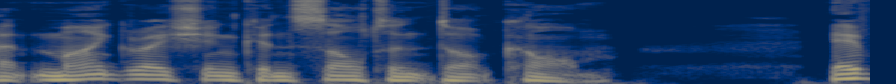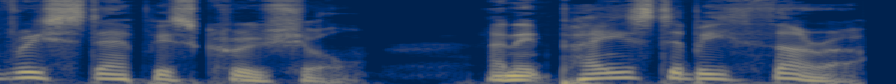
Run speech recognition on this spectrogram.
at migrationconsultant.com. Every step is crucial, and it pays to be thorough.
